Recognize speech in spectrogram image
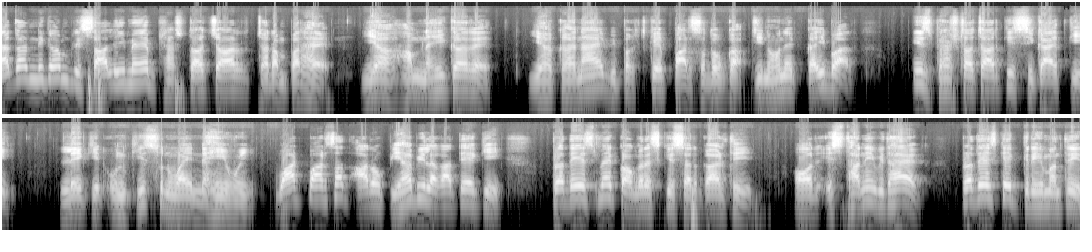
नगर निगम रिसाली में भ्रष्टाचार चरम पर है। यह हम नहीं कह रहे। यह कहना है विपक्ष के पार्षदों का, जिन्होंने कई बार इस भ्रष्टाचार की शिकायत की, लेकिन उनकी सुनवाई नहीं हुई। वार्ड पार्षद आरोप यह भी लगाते हैं कि प्रदेश में कांग्रेस की सरकार थी और स्थानीय विधायक प्रदेश के गृह मंत्री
